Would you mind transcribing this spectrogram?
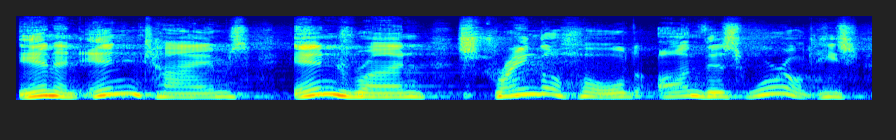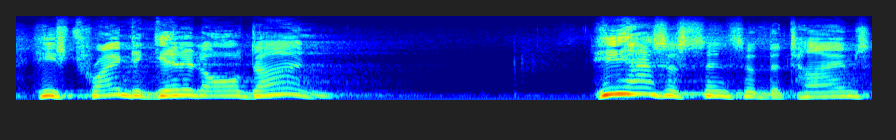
in an end times, end run, stranglehold on this world. He's, he's trying to get it all done. He has a sense of the times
